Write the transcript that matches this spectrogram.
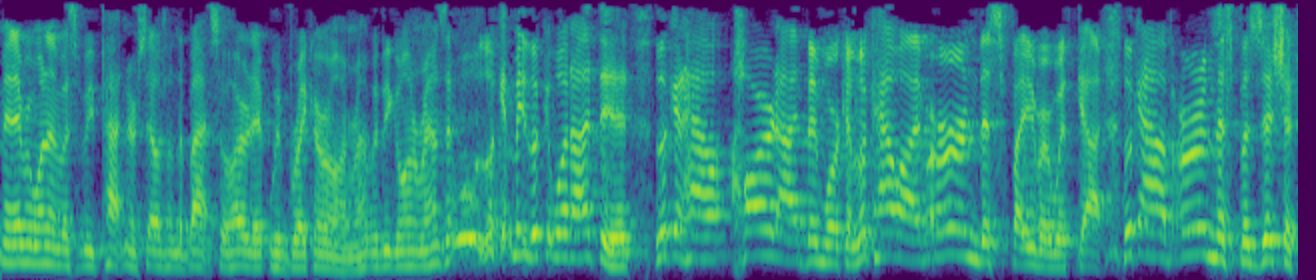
Man, every one of us would be patting ourselves on the back so hard that we'd break our arm, right? We'd be going around saying, Oh, look at me, look at what I did. Look at how hard I've been working. Look how I've earned this favor with God. Look how I've earned this position.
